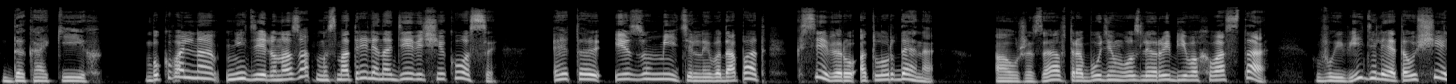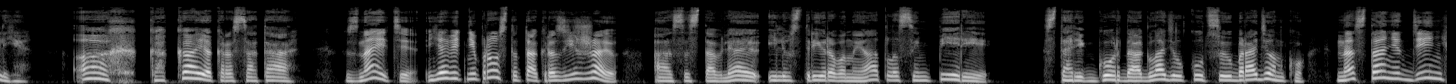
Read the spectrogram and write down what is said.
Да каких! Буквально неделю назад мы смотрели на девичьи косы. Это изумительный водопад к северу от Лурдена. А уже завтра будем возле рыбьего хвоста. Вы видели это ущелье? Ах, какая красота! Знаете, я ведь не просто так разъезжаю, а составляю иллюстрированный атлас империи. Старик гордо огладил куцую бороденку. Настанет день,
